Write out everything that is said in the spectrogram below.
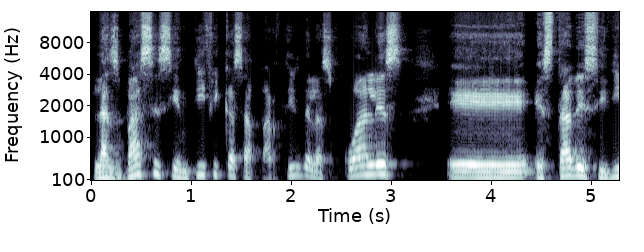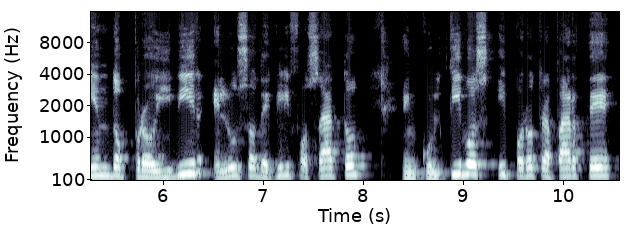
las bases científicas a partir de las cuales eh, está decidiendo prohibir el uso de glifosato en cultivos y por otra parte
